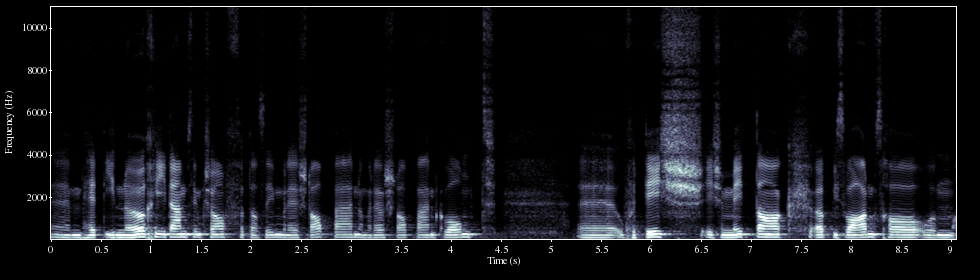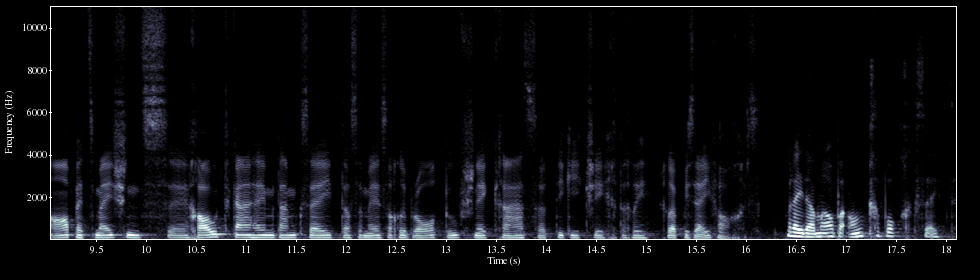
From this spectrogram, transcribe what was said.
Ähm, hat in der Nähe in dem Sinne gearbeitet, also immer in Stadtbern, und wir in Stadtbern gewohnt. Äh, auf den Tisch ist am Mittag etwas Warmes gekommen und am Abend hat es meistens äh, kalt gegeben, haben wir dem gesagt. Also mehr so ein bisschen Brot, Aufschnitt, Käse, solche Geschichten, ein bisschen, ein bisschen etwas Einfacheres. Wir haben damals aber Ankenbock gesagt.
